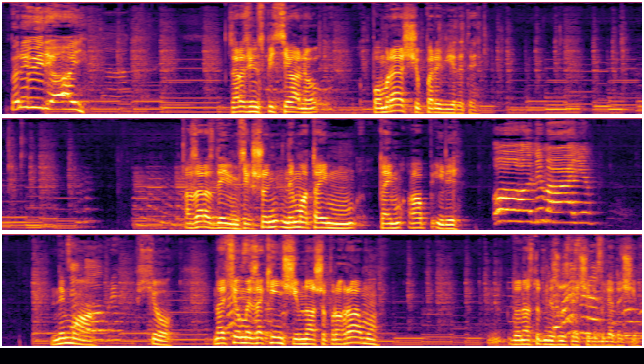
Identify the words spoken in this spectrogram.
Перевіряй! Так. Зараз він спеціально помре, щоб перевірити. А зараз дивимося, якщо нема тайм тайм-ап ілі О, немає. нема. Це добре. Все. На цьому ми закінчимо нашу програму. До наступних зустрічей, глядачі.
